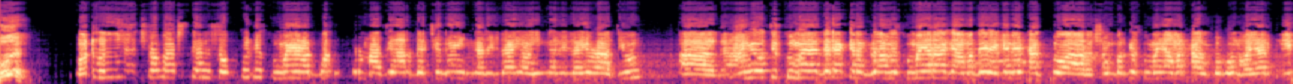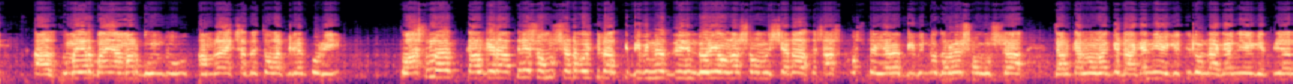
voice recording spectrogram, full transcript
বলেন। আমি হচ্ছে সুমাইয়াদের একটা গ্রামে সুমাইয়ার আগে আমাদের এখানে থাকতো আর সম্পর্কে সুমাইয়া আমার খালতো বোন হয় আর কি আর সুমাইয়ার ভাই আমার বন্ধু আমরা একসাথে চলাফেরা করি তো আসলে কালকে রাত্রে সমস্যাটা হয়েছিল আজকে বিভিন্ন দিন ধরে ওনার সমস্যাটা আছে শ্বাসকষ্ট এরা বিভিন্ন ধরনের সমস্যা যার কারণে ওনাকে ঢাকা নিয়ে গেছিল ঢাকা নিয়ে গেছে আর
